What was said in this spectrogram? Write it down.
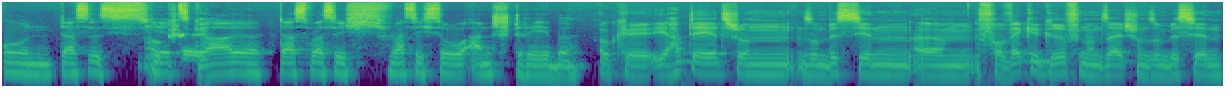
Und das ist okay. jetzt gerade das, was ich was ich so anstrebe. Okay, ihr habt ja jetzt schon so ein bisschen ähm, vorweggegriffen und seid schon so ein bisschen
